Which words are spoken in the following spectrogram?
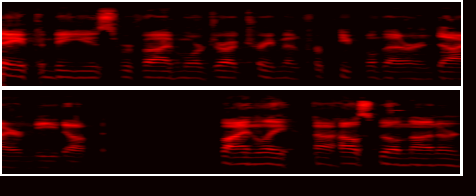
saved can be used to provide more drug treatment for people that are in dire need of it. Finally, uh, House Bill 927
